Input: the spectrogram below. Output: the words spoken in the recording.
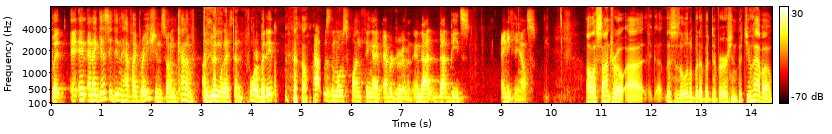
but and and I guess it didn't have vibration, so I'm kind of undoing what I said before. But it that was the most fun thing I've ever driven, and that that beats anything else. Alessandro, uh, this is a little bit of a diversion, but you have a,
